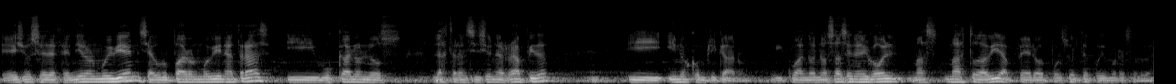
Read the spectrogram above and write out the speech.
ellos se defendieron muy bien, se agruparon muy bien atrás y buscaron los, las transiciones rápidas y, y nos complicaron. Y cuando nos hacen el gol, más, más todavía, pero por suerte pudimos resolver.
